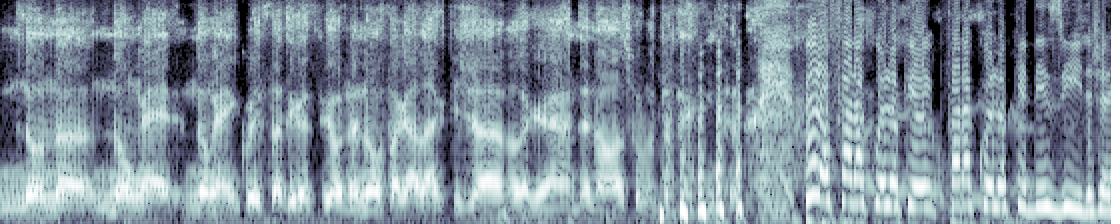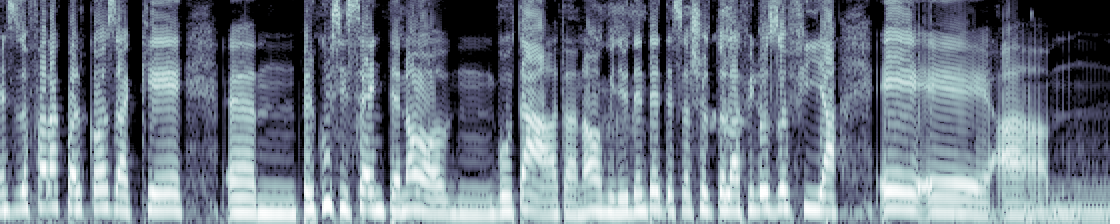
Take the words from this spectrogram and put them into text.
non, non, è, non, è, in questa direzione, non farà l'artigiano da grande, no, assolutamente. Però farà quello, che, farà quello che desidera, cioè nel senso farà qualcosa che, ehm, per cui si sente no, votata, no? quindi evidentemente si è scelto la filosofia e, e um,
